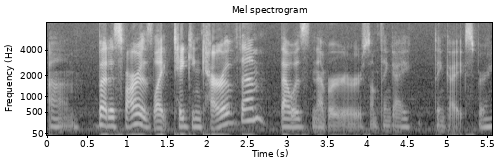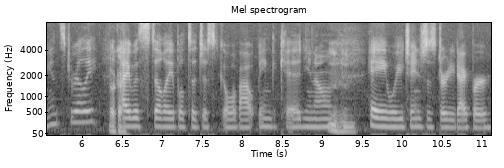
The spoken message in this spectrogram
um, but as far as like taking care of them, that was never something I think I experienced really. Okay. I was still able to just go about being a kid, you know. Mhm. Hey, will you change this dirty diaper?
